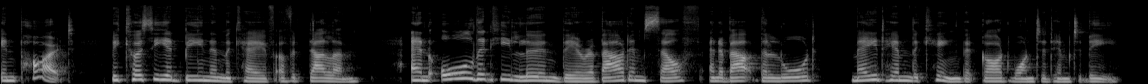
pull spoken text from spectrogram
in part because he had been in the cave of Adullam, and all that he learned there about himself and about the Lord made him the king that God wanted him to be.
